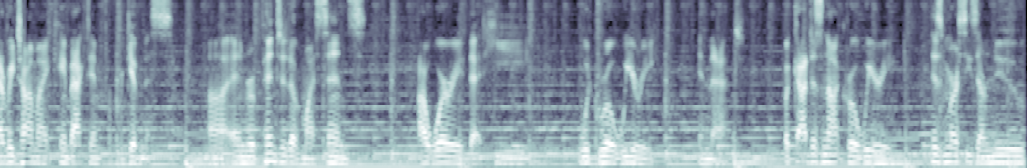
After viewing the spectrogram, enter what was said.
every time I came back to him for forgiveness uh, and repented of my sins. I worried that he would grow weary in that. But God does not grow weary. His mercies are new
